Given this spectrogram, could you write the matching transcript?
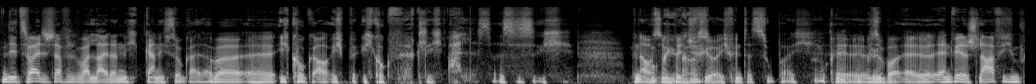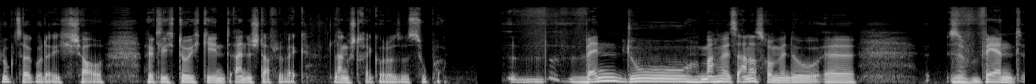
Und die zweite Staffel war leider nicht gar nicht so geil, aber äh, ich gucke auch, ich, ich gucke wirklich alles. Es ist, ich bin auch so ein Okay, krass. für. Ich finde das super. Ich Okay, äh, okay. super. Äh, entweder schlafe ich im Flugzeug oder ich schaue wirklich durchgehend eine Staffel weg. Langstrecke oder so ist super. Wenn du, machen wir jetzt andersrum, wenn du äh, so während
